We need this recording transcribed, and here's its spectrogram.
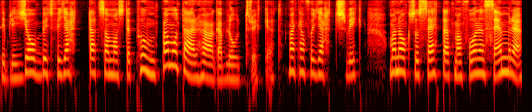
Det blir jobbigt för hjärtat som måste pumpa mot det här höga blodtrycket. Man kan få hjärtsvikt. Man har också sett att man får en sämre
